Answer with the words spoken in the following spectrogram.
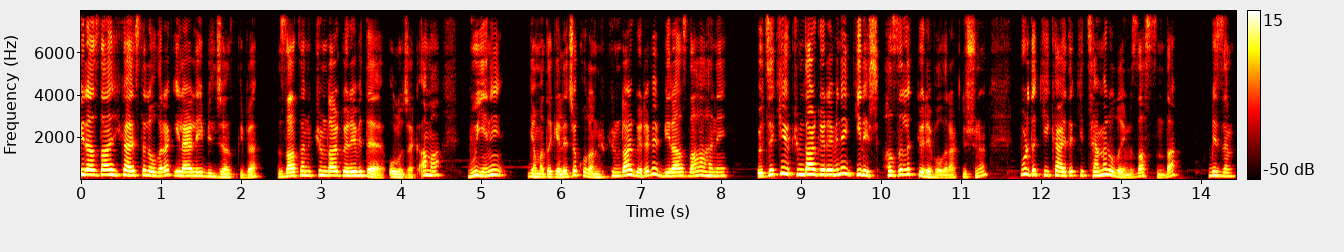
biraz daha hikayesel olarak ilerleyebileceğiz gibi. Zaten hükümdar görevi de olacak ama bu yeni yamada gelecek olan hükümdar görevi biraz daha hani öteki hükümdar görevine giriş, hazırlık görevi olarak düşünün. Buradaki hikayedeki temel olayımız aslında bizim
